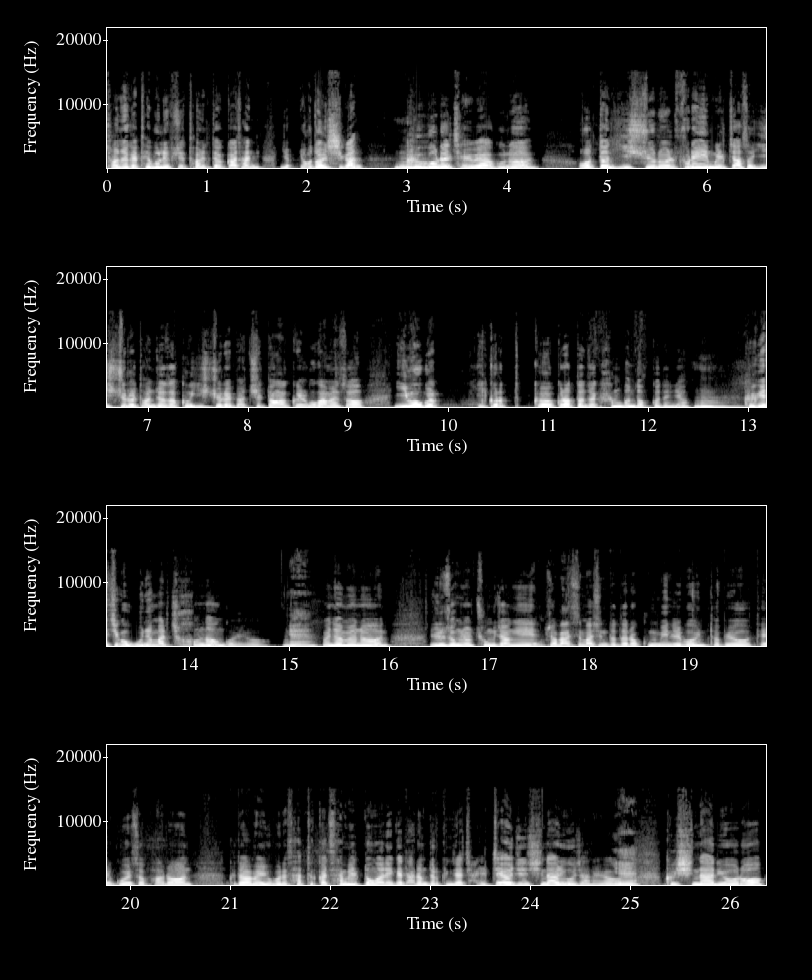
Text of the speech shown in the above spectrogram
저녁에 태블릿 PC 터질 때까지 한 8시간? 음. 그거를 제외하고는 어떤 이슈를 프레임을 짜서 이슈를 던져서 그 이슈를 며칠 동안 끌고 가면서 이목을 이끌었, 그, 끌었던 적이 한 번도 없거든요. 음. 그게 지금 5년 만에 처음 나온 거예요. 예. 왜냐면은 윤석열 총장이 저 말씀하신 대로 국민일보 인터뷰, 대구에서 발언, 그 다음에 이번에 사퇴까지 3일 동안에 이게 나름대로 굉장히 잘 짜여진 시나리오잖아요. 예. 그 시나리오로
